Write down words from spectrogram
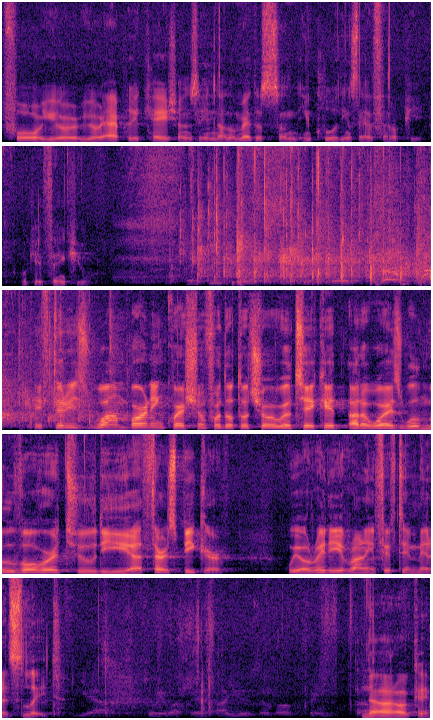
for your, your applications in nanomedicine, including cell therapy. Okay, thank you. If there is one burning question for Dr. Choi, we'll take it. Otherwise, we'll move over to the uh, third speaker. We're already running 15 minutes late. No, okay.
